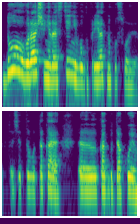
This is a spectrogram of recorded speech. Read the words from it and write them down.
до выращивания растений в благоприятных условиях. То есть это вот такая, как бы такой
